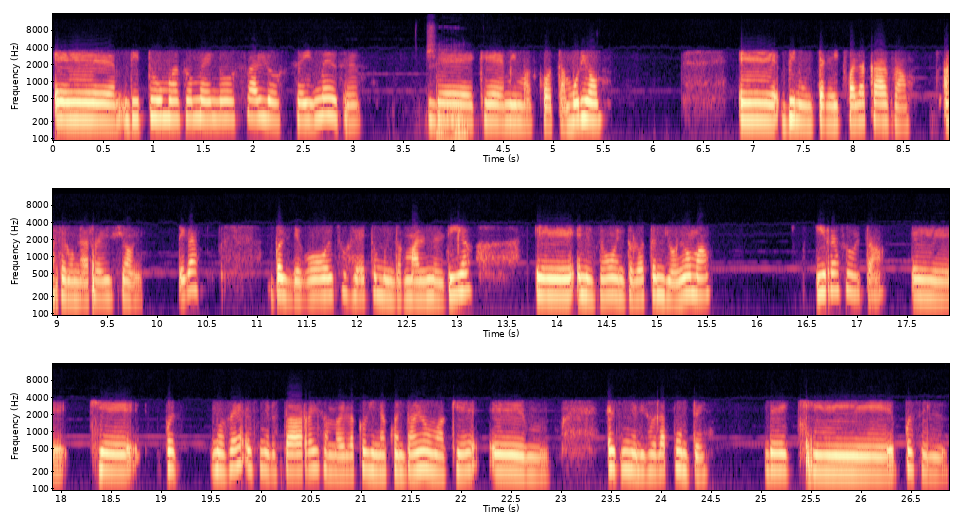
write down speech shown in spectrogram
Eh, di tú más o menos a los seis meses Sí. de que mi mascota murió, eh, vino un técnico a la casa a hacer una revisión de gas. Pues llegó el sujeto muy normal en el día, eh, en ese momento lo atendió mi mamá y resulta eh, que, pues, no sé, el señor estaba revisando ahí la cocina, cuenta mi mamá que eh, el señor hizo el apunte de que, pues, él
